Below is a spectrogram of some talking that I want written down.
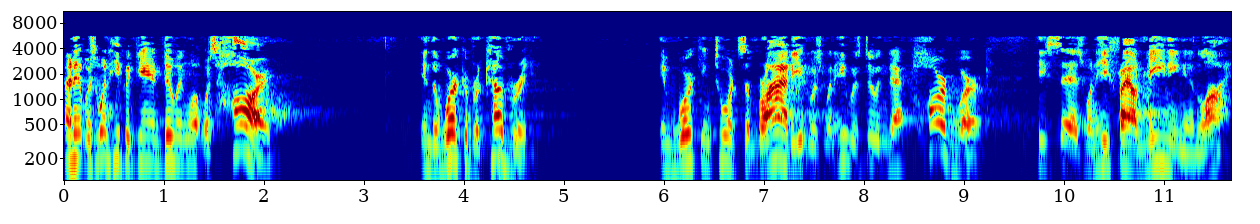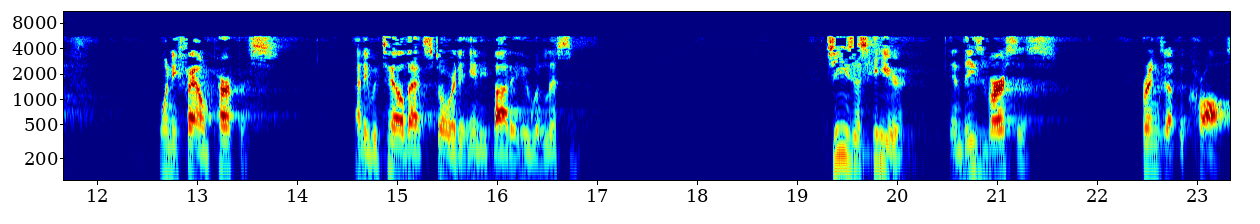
and it was when he began doing what was hard in the work of recovery, in working towards sobriety. It was when he was doing that hard work, he says, when he found meaning in life, when he found purpose. And he would tell that story to anybody who would listen. Jesus here in these verses brings up the cross.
